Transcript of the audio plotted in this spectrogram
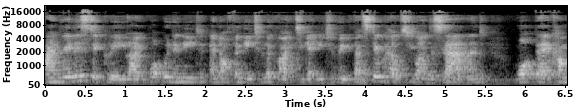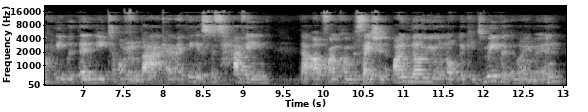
And realistically, like what would a need an offer need to look like to get you to move? That still helps you understand what their company would then need to offer Mm. back. And I think it's just having that upfront conversation. I know you're not looking to move at the mm. moment,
